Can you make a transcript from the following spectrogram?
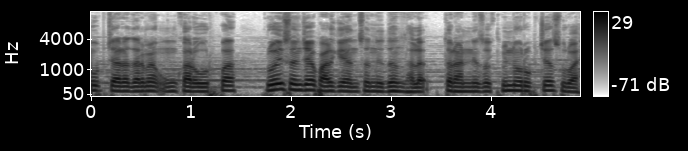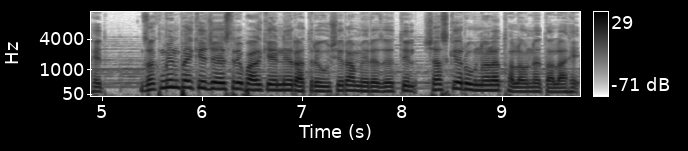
उपचारादरम्यान ओंकार उर्फ रोहित संजय फाळके यांचं निधन झालं. तर अन्य जखमींवर उपचार सुरू आहेत. जखमींपैकी जयश्री फाळके यांनी रात्री उशिरा मिरज येथील शासकीय रुग्णालयात हलवण्यात आलं आहे.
